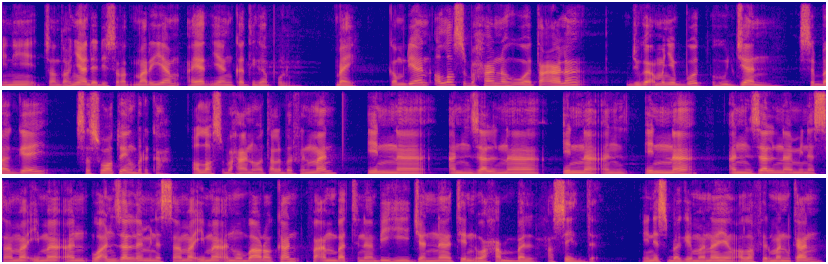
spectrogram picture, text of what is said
Ini contohnya ada di surat Maryam ayat yang ke-30. Baik. Kemudian Allah Subhanahu wa taala juga menyebut hujan sebagai sesuatu yang berkah. Allah Subhanahu wa taala berfirman, "Inna anzalna inna an, inna anzalna minas sama'i ma'an wa anzalna minas sama'i ma'an mubarakan fa ambatna bihi jannatin wa habbal hasid." Ini sebagaimana yang Allah firmankan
